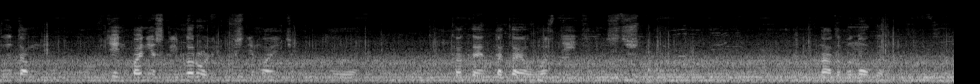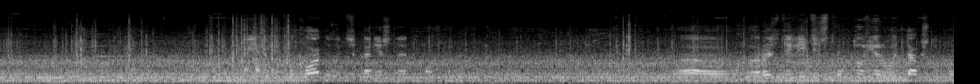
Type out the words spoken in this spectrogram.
вы там в день по несколько роликов снимаете. Вот, какая-то такая у вас деятельность, что надо много видео выкладывать, конечно, это можно разделить и структурировать так, чтобы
